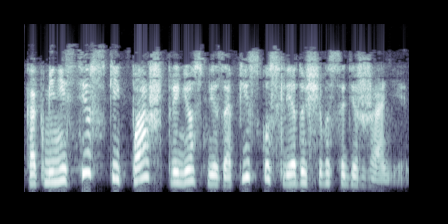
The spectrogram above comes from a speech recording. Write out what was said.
как министерский паж принес мне записку следующего содержания:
